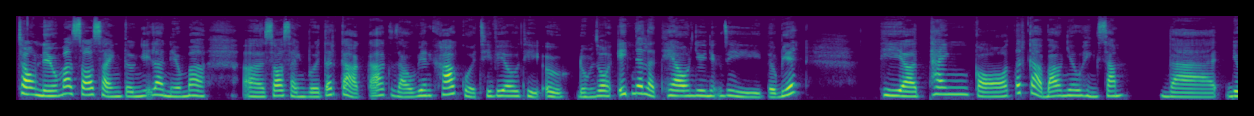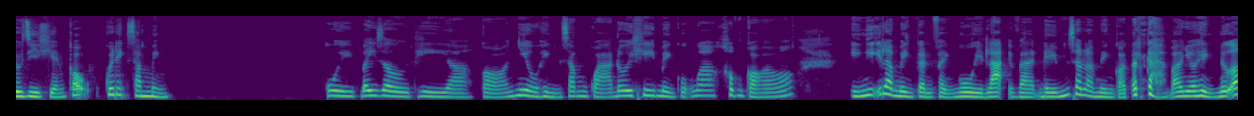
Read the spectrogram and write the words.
Trong nếu mà so sánh tớ nghĩ là nếu mà uh, so sánh với tất cả các giáo viên khác của TVO thì ừ đúng rồi, ít nhất là theo như những gì tớ biết. Thì uh, Thanh có tất cả bao nhiêu hình xăm và điều gì khiến cậu quyết định xăm mình? Ui bây giờ thì uh, có nhiều hình xăm quá đôi khi mình cũng uh, không có ý nghĩ là mình cần phải ngồi lại và đếm xem là mình có tất cả bao nhiêu hình nữa.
